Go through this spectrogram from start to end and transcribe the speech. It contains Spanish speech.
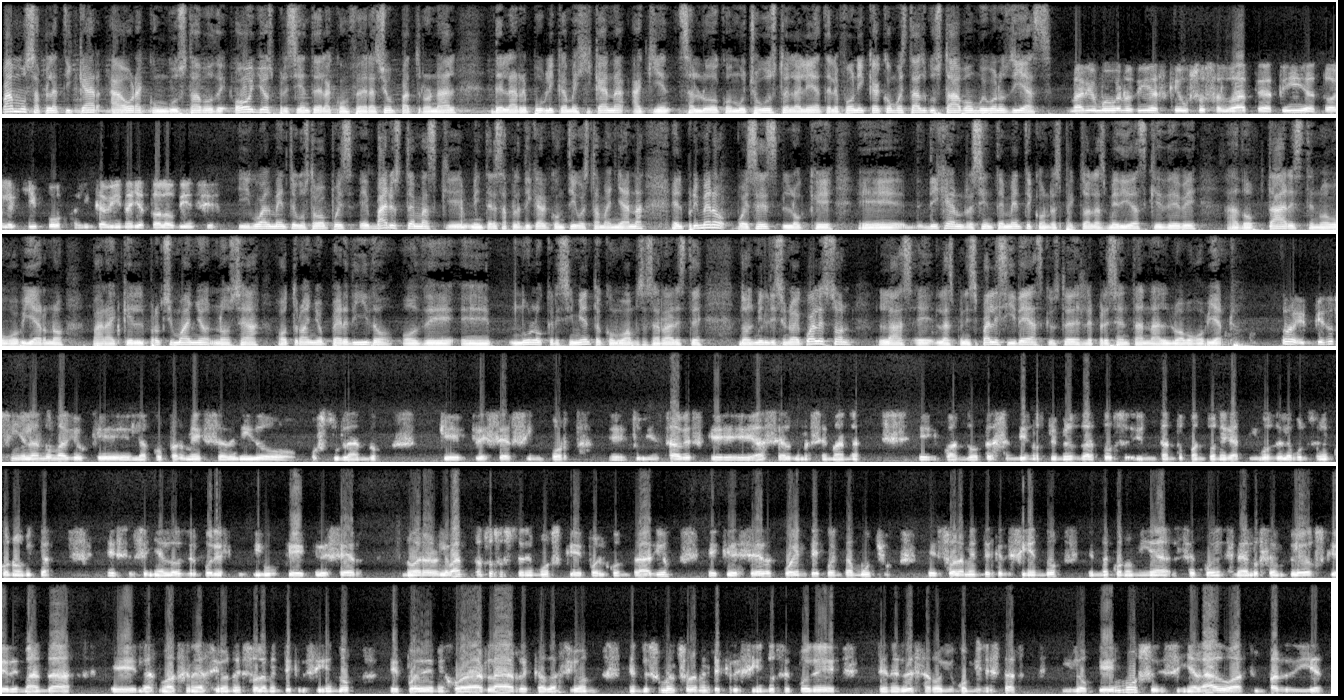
Vamos a platicar ahora con Gustavo de Hoyos, presidente de la Confederación Patronal de la República Mexicana, a quien saludo con mucho gusto en la línea telefónica. ¿Cómo estás, Gustavo? Muy buenos días. Mario, muy buenos días. Qué uso saludarte a ti, a todo el equipo, a en cabina y a toda la audiencia. Igualmente, Gustavo, pues eh, varios temas que me interesa platicar contigo esta mañana. El primero, pues es lo que eh, dijeron recientemente con respecto a las medidas que debe adoptar este nuevo gobierno para que el próximo año no sea otro año perdido o de eh, nulo crecimiento como vamos a cerrar este 2019. ¿Cuáles son las, eh, las principales ideas que ustedes le presentan al nuevo gobierno? Bueno, empiezo señalando, Mario, que la Coparmex ha venido postulando que crecer sí importa. Eh, tú bien sabes que hace algunas semanas, eh, cuando trascendieron los primeros datos, un tanto cuanto negativos de la evolución económica, se señaló desde el Poder Ejecutivo que crecer no era relevante. Nosotros sostenemos que, por el contrario, eh, crecer cuenta y cuenta mucho. Eh, solamente creciendo en una economía se pueden generar los empleos que demanda eh, las nuevas generaciones, solamente creciendo se puede mejorar la recaudación. En resumen, solamente creciendo se puede tener desarrollo con bienestar. Y lo que hemos señalado hace un par de días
